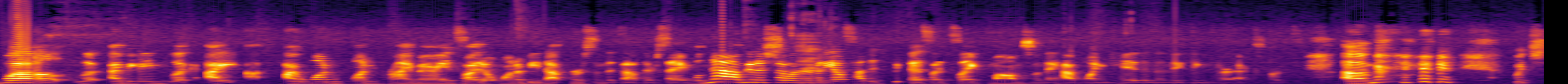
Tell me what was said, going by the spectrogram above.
Well, look, I mean, look, I I won one primary, and so I don't want to be that person that's out there saying, "Well, now I'm going to show everybody else how to do this." It's like moms when they have one kid and then they think they're experts, um, which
